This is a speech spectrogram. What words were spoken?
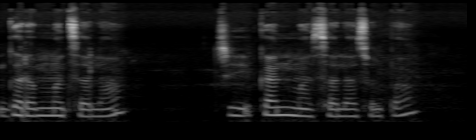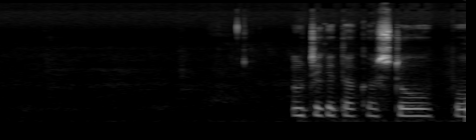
ಗರಂ ಮಸಾಲ. ಚಿಕನ್ ಮಸಾಲ ಸ್ವಲ್ಪ, ರುಚಿಗೆ ತಕ್ಕಷ್ಟು ಉಪ್ಪು,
